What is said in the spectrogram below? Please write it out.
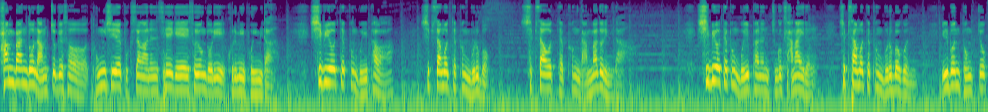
한반도 남쪽에서 동시에 북상하는 세 개의 소용돌이 구름이 보입니다. 12호 태풍 무이파와 13호 태풍 무르복, 14호 태풍 남마돌입니다. 12호 태풍 무이파는 중국 상하이를, 13호 태풍 무르복은 일본 동쪽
